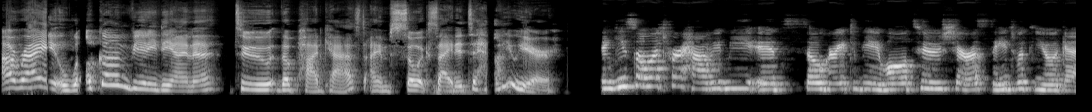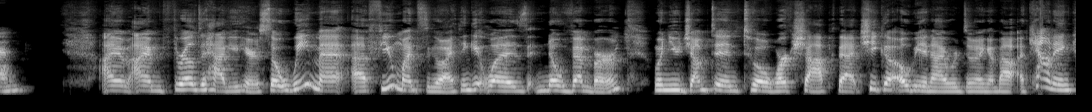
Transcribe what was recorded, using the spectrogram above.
All right. Welcome, Viridiana, to the podcast. I am so excited to have you here. Thank you so much for having me. It's so great to be able to share a stage with you again. I am I am thrilled to have you here. So we met a few months ago. I think it was November when you jumped into a workshop that Chika Obi and I were doing about accounting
